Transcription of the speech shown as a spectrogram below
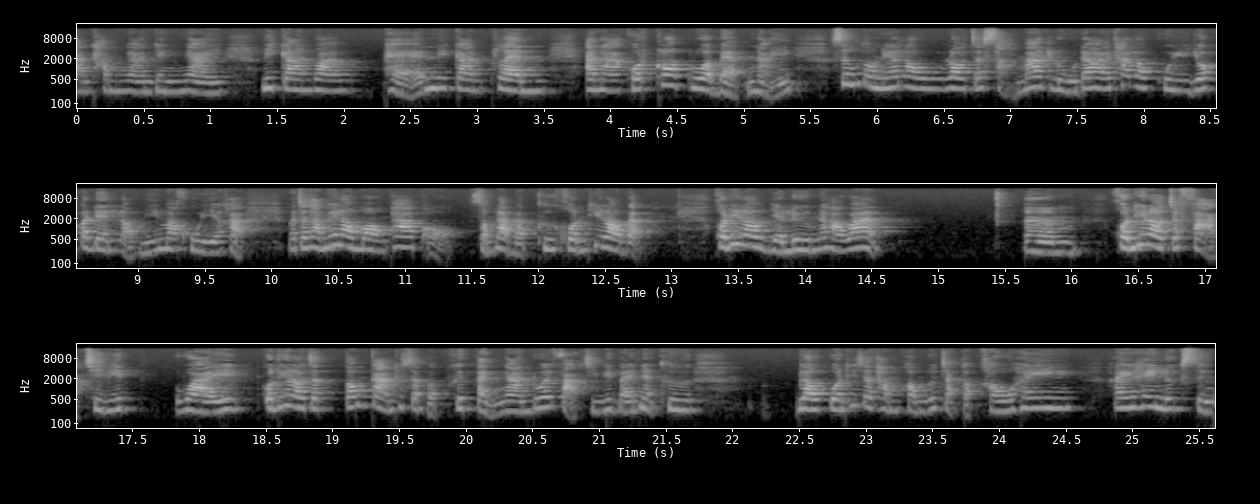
การทำงานยังไง มีการวางแผน มีการแพลน อนาคตครอบครัวแบบไหน ซึ่งตรงนี้เราเราจะสามารถรู้ได้ ถ้าเราคุยยกประเด็นเหล่านี้มาคุยอะค่ะ มันจะทำให้เรามองภาพออกสำหรับแบบคือคนที่เราแบบ คนที่เราอย่าลืมนะคะว่าคนที่เราจะฝากชีวิตไว้ คนที่เราจะต้องการที่จะแบบคือแต่งงานด้วยฝากชีวิตไว้เนี่ยคือ เราควรที่จะทำความรู้จักกับเขาให้ ให้ให้ลึกซึ้ง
